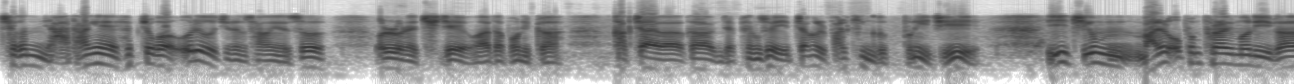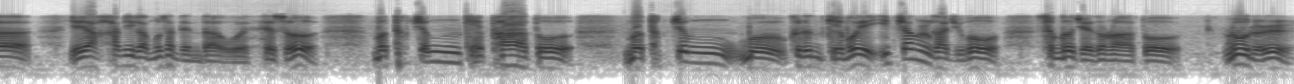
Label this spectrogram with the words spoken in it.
최근 야당의 협조가 어려워지는 상황에서 언론의 취재에 응하다 보니까 각자가 이제 평소에 입장을 밝힌 것 뿐이지 이 지금 말 오픈 프라이머리가 여야 합의가 무산된다고 해서 뭐 특정 개파 또 뭐 특정 뭐 그런 계보의 입장을 가지고 선거 제도나 또 룰을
